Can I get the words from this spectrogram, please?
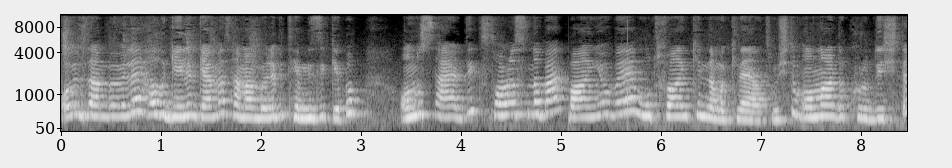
O yüzden böyle halı gelir gelmez hemen böyle bir temizlik yapıp onu serdik. Sonrasında ben banyo ve mutfağınkini de makineye atmıştım. Onlar da kurudu işte.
